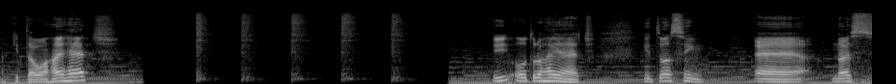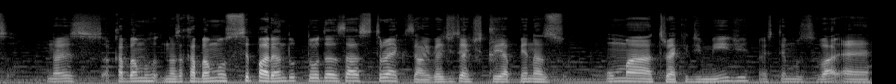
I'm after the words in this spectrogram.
Aqui está o hi-hat. E outro hi-hat. Então assim, é, nós nós acabamos nós acabamos separando todas as tracks. Ao invés de a gente ter apenas uma track de MIDI, nós temos é,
